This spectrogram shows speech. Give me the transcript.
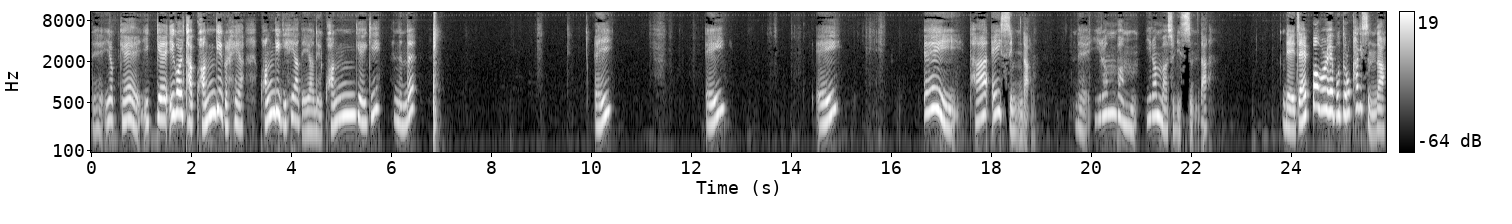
네, 이렇게 이게 이걸 다 관객을 해야 관객이 해야 돼요. 네, 관객이 했는데 A A A A 다 에이스입니다. 네, 이런 밤, 이런 마술이 있습니다. 네, 이제 해법을 해보도록 하겠습니다.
